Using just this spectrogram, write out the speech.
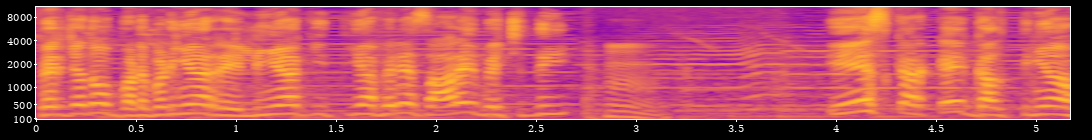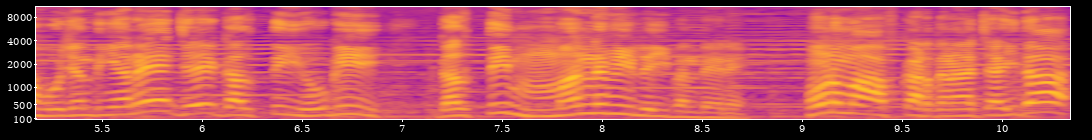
ਫਿਰ ਜਦੋਂ ਬੜਬੜੀਆਂ ਰੈਲੀਆਂ ਕੀਤੀਆਂ ਫਿਰ ਇਹ ਸਾਰੇ ਵਿੱਚ ਦੀ। ਇਸ ਕਰਕੇ ਗਲਤੀਆਂ ਹੋ ਜਾਂਦੀਆਂ ਨੇ। ਜੇ ਗਲਤੀ ਹੋ ਗਈ ਗਲਤੀ ਮੰਨ ਵੀ ਲਈ ਬੰਦੇ ਨੇ। ਹੁਣ ਮਾਫ ਕਰ ਦੇਣਾ ਚਾਹੀਦਾ।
